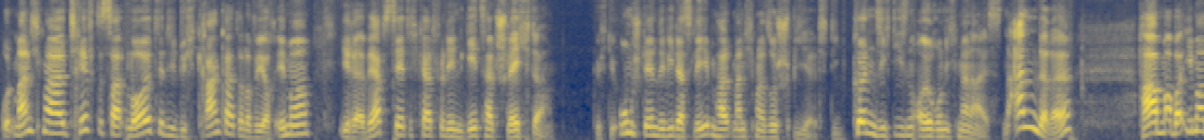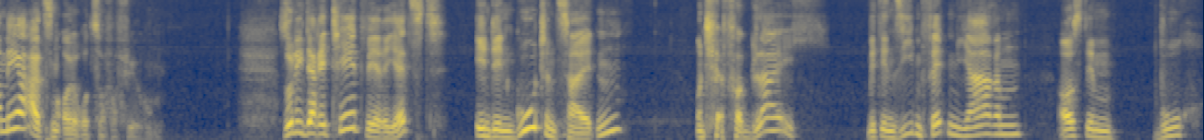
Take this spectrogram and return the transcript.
Und manchmal trifft es halt Leute, die durch Krankheit oder wie auch immer ihre Erwerbstätigkeit verlieren, geht es halt schlechter. Durch die Umstände, wie das Leben halt manchmal so spielt. Die können sich diesen Euro nicht mehr leisten. Andere haben aber immer mehr als einen Euro zur Verfügung. Solidarität wäre jetzt in den guten Zeiten und der Vergleich mit den sieben fetten Jahren aus dem Buch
